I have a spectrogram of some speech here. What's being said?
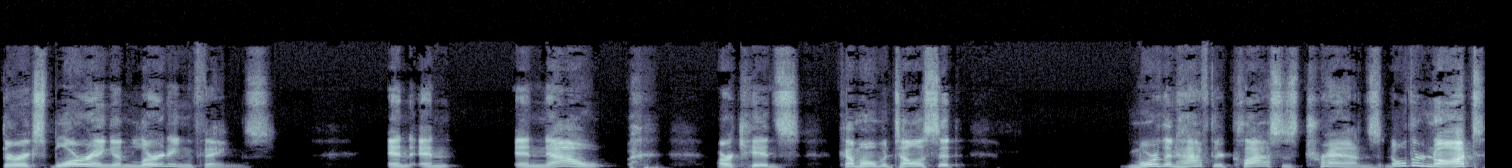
They're exploring and learning things. And and and now our kids come home and tell us that more than half their class is trans. No, they're not.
